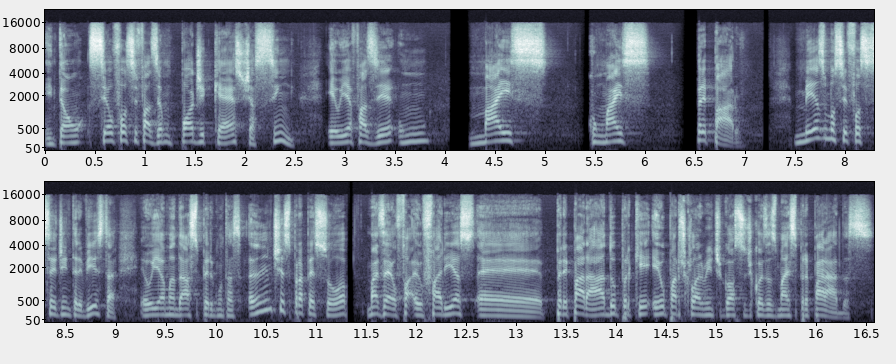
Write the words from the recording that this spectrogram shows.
Então, se eu fosse fazer um podcast assim, eu ia fazer um mais. com mais preparo. Mesmo se fosse ser de entrevista, eu ia mandar as perguntas antes pra pessoa, mas é, eu, fa eu faria é, preparado, porque eu particularmente gosto de coisas mais preparadas.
